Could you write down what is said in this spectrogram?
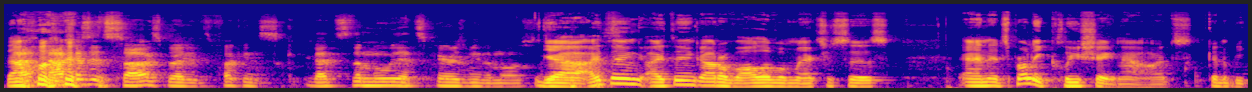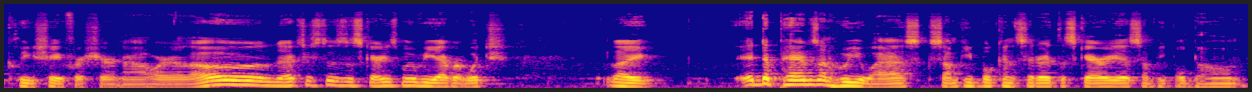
That Not not because it sucks, but it's fucking. That's the movie that scares me the most. yeah, I think I think out of all of them, Exorcist, and it's probably cliche now. It's gonna be cliche for sure now. Where oh, The Exorcist is the scariest movie ever. Which, like, it depends on who you ask. Some people consider it the scariest. Some people don't.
